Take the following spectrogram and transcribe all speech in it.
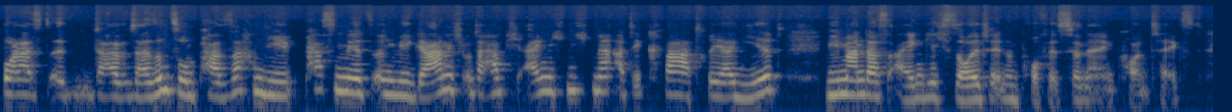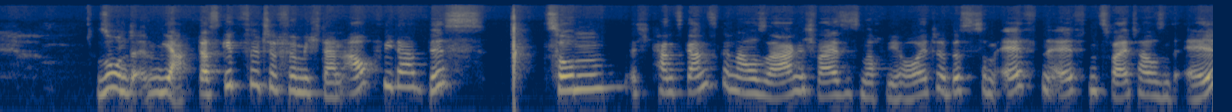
boah, das, äh, da, da sind so ein paar Sachen, die passen mir jetzt irgendwie gar nicht. Und da habe ich eigentlich nicht mehr adäquat reagiert, wie man das eigentlich sollte in einem professionellen Kontext. So, und ähm, ja, das gipfelte für mich dann auch wieder bis zum, ich kann es ganz genau sagen, ich weiß es noch wie heute, bis zum 11.11.2011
